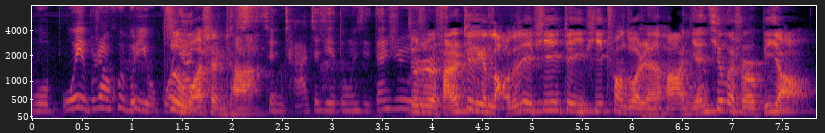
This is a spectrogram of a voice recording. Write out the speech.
我我也不知道会不会有自我审查。审查这些东西，但是就是反正这个老的这批这一批创作人哈，年轻的时候比较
